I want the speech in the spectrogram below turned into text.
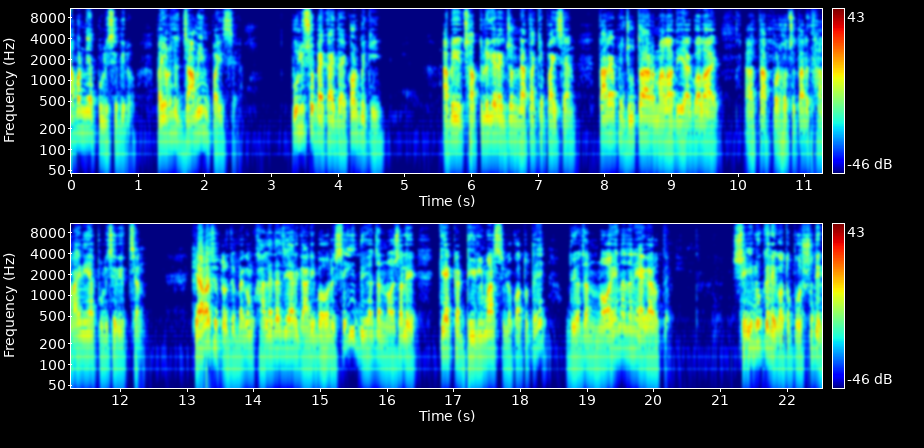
আবার নিয়ে পুলিশে দিল। ভাই ওনাকে জামিন পাইছে। পুলিশও বেকায়দায়, করবে কি? আপনি ছাত্রলীগের একজন নেতাকে পাইছেন, তারে আপনি জুতা আর মালা দিয়া গলায় তারপর হচ্ছে তারে থানায় নিয়ে পুলিশে দিচ্ছেন। খেয়াল আছে তো যে বেগম খালেদা জিয়ার গাড়ি বহরে সেই দুই হাজার নয় সালে কে একটা ঢিল মারছিল, কততে? দুই হাজার নয় না জানি এগারোতে। সেই লোকেরে গত পরশুদিন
